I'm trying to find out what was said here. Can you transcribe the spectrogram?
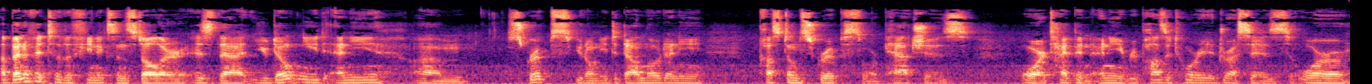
A benefit to the Fienix installer is that you don't need any um, scripts, you don't need to download any custom scripts or patches or type in any repository addresses or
